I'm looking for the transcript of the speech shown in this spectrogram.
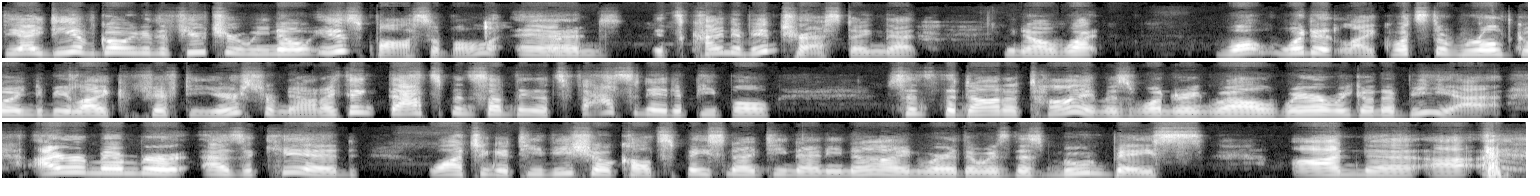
the idea of going to the future we know is possible. And it's kind of interesting that, you know, what what would it like? What's the world going to be like 50 years from now? And I think that's been something that's fascinated people since the dawn of time is wondering, well, where are we going to be? I, I remember as a kid watching a TV show called Space 1999 where there was this moon base on the uh,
